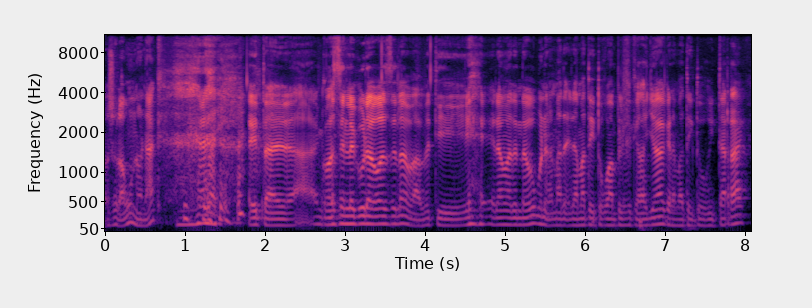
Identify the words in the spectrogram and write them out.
oso lagun onak. eta eh, goazen lekura goazela, ba, beti eramaten dugu, bueno, eramaten, eramaten ditugu amplifikagailoak, eramaten ditugu gitarrak,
